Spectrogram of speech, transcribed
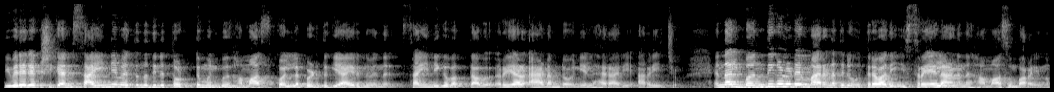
ഇവരെ രക്ഷിക്കാൻ സൈന്യം എത്തുന്നതിന് തൊട്ടു മുൻപ് ഹമാസ് കൊല്ലപ്പെടുത്തുകയായിരുന്നുവെന്ന് സൈനിക വക്താവ് റിയർ ആഡം ഡോനിയൽ ഹരാരി അറിയിച്ചു. എന്നാൽ ബന്ദികളുടെ മരണത്തിന് ഉത്തരവാദി ഇസ്രയേലാണെന്ന് ഹമാസും പറയുന്നു.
